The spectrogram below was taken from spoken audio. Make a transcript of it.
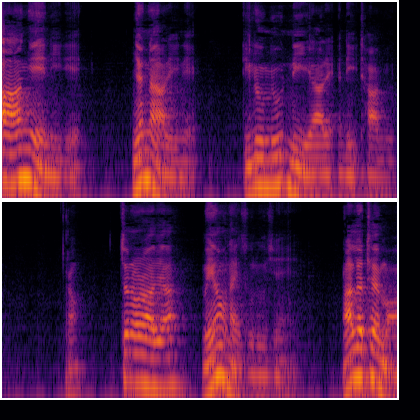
အားငယ်နေတဲ့မျက်နှာတွေနဲ့ဒီလိုမျိုးနေရတဲ့အနေအထားမျိုးနော်ကျွန်တော်တို့ဗျာမင်းအောင်နိုင်ဆိုလို့ရှိရင်ငါလက်ထက်မှာ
